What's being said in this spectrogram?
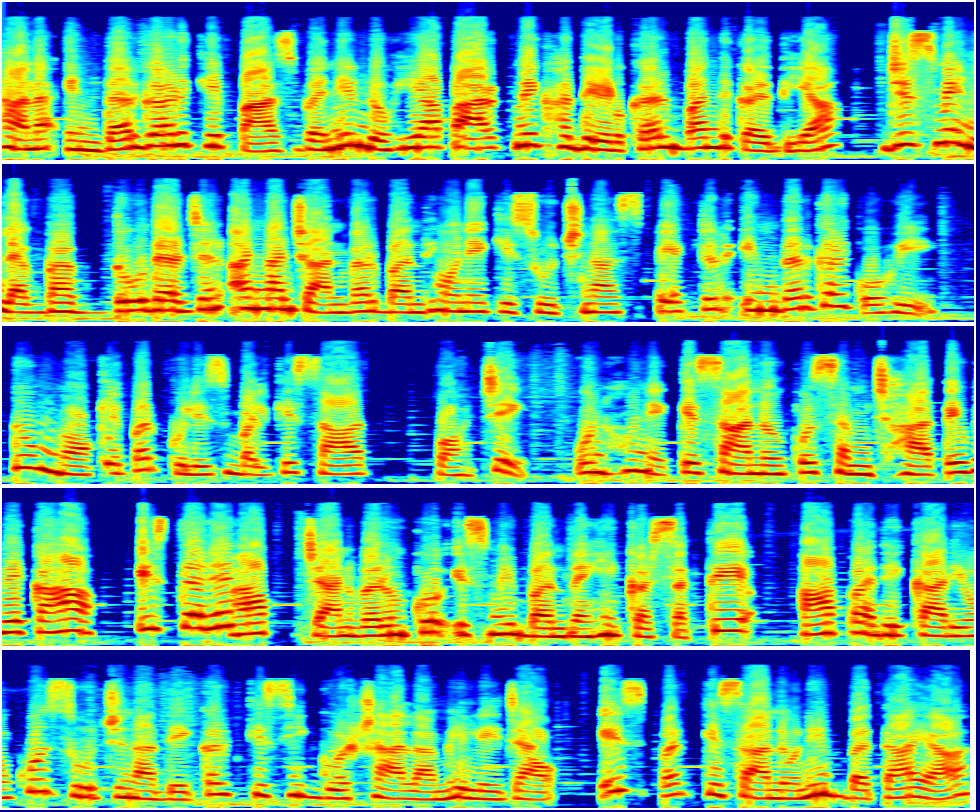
थाना इंदरगढ़ के पास बने लोहिया पार्क में खदेड़कर बंद कर दिया, जिसमें लगभग दो दर्जन अन्ना जानवर बंद होने की सूचना इंस्पेक्टर इंदरगढ़ को हुई तो मौके पर पुलिस बल के साथ पहुँचे। उन्होंने किसानों को समझाते हुए कहा, इस तरह आप जानवरों को इसमें बंद नहीं कर सकते। आप अधिकारियों को सूचना देकर किसी गौशाला में ले जाओ। इस पर किसानों ने बताया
